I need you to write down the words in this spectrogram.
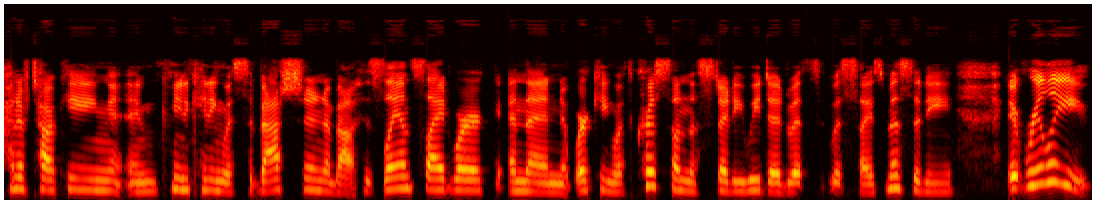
kind of talking and communicating with sebastian about his landslide work and then working with chris on the study we did with with seismicity it really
